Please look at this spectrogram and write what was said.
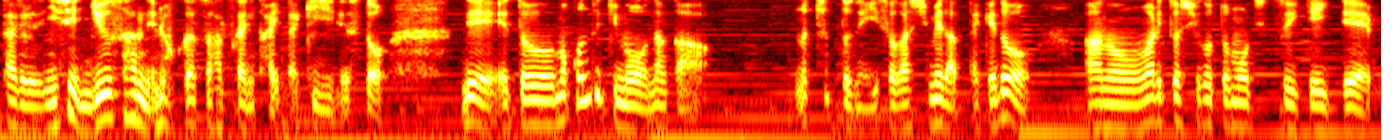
タイトルで2013年6月20日に書いた記事ですと。で、えっと、まあ、この時もなんか、まちょっとね、忙しめだったけど、あの、割と仕事も落ち着いていて、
